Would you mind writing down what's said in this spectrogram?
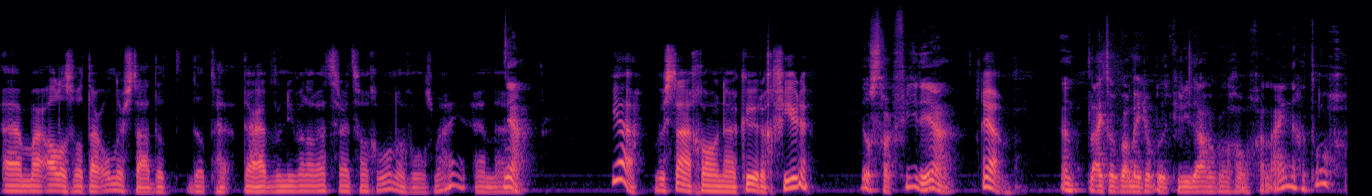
Eh, maar alles wat daaronder staat, dat, dat, daar hebben we nu wel een wedstrijd van gewonnen, volgens mij. En eh, ja. ja, we staan gewoon keurig vierde. Heel strak vierde, ja. Ja. En het lijkt ook wel een beetje op dat jullie daar ook wel gewoon gaan eindigen, toch?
